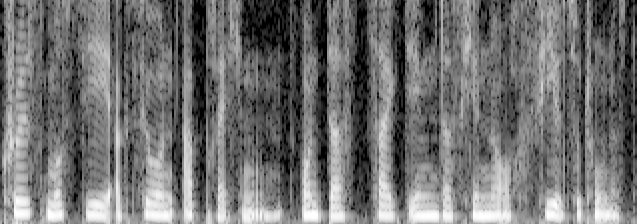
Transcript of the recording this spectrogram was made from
Chris muss die Aktion abbrechen und das zeigt ihm, dass hier noch viel zu tun ist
